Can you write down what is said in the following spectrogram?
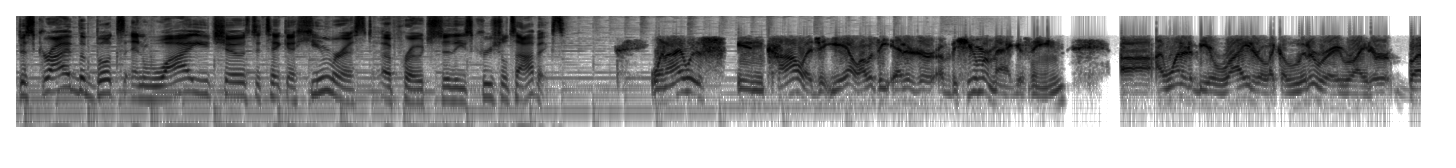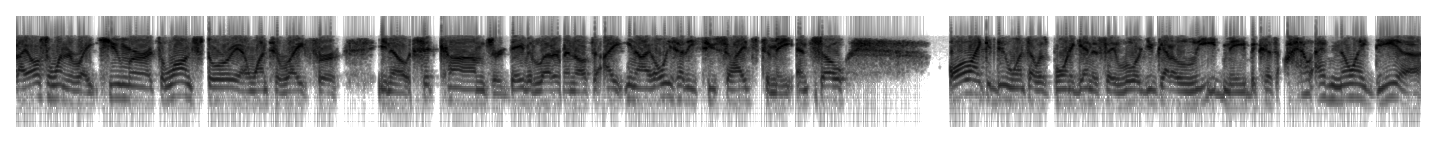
Describe the books and why you chose to take a humorist approach to these crucial topics. When I was in college at Yale, I was the editor of the Humor magazine, uh, I wanted to be a writer, like a literary writer, but I also wanted to write humor. It's a long story. I want to write for, you know, sitcoms or David Letterman. I, you know, I always had these two sides to me, and so all I could do once I was born again is say, Lord, you've got to lead me because I don't, I have no idea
